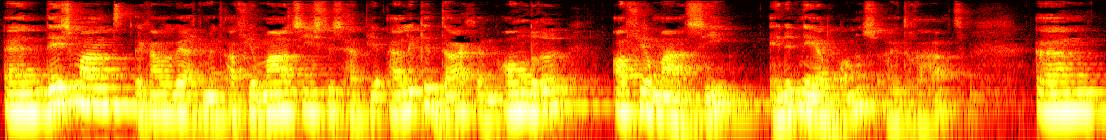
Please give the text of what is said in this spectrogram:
En deze maand gaan we werken met affirmaties, dus heb je elke dag een andere affirmatie in het Nederlands, uiteraard. Um,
